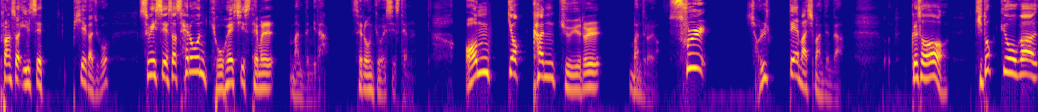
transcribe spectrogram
프랑스와 1세 피해가지고 스위스에서 새로운 교회 시스템을 만듭니다. 새로운 교회 시스템. 엄격한 규율을 만들어요. 술 절대 마시면 안 된다. 그래서 기독교가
